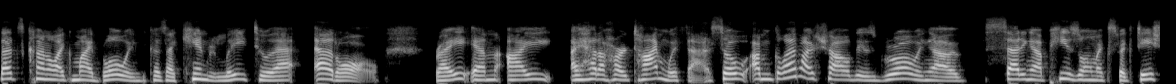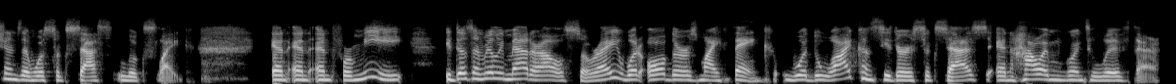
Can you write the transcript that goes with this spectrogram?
that's kind of like mind blowing because I can't relate to that at all right? And i i had a hard time with that. So i'm glad my child is growing up setting up his own expectations and what success looks like. And and and for me it doesn't really matter also right? What others might think. What do i consider success and how i'm going to live there?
